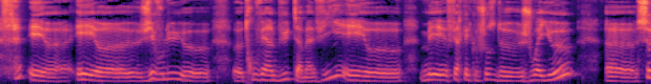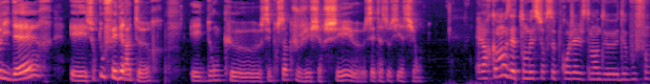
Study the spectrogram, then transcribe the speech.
et, et j'ai voulu trouver un but à ma vie et euh, mais faire quelque chose de joyeux, euh, solidaire et surtout fédérateur. Et donc, euh, c'est pour ça que j'ai cherché cette association. Alors, comment vous êtes tombé sur ce projet justement de, Bouchon?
